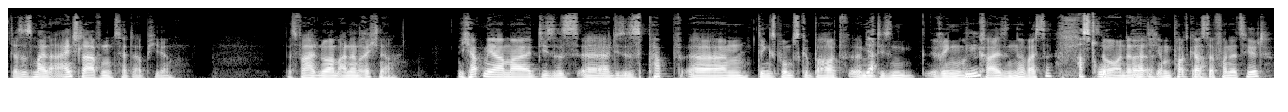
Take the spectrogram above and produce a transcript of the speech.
Das ist mein Einschlafen-Setup hier. Das war halt nur am anderen Rechner. Ich habe mir ja mal dieses äh, dieses Papp ähm, Dingsbums gebaut äh, mit Ja. diesen Ringen und Kreisen, ne, weißt du? Astro- So und dann äh, hatte ich im Podcast davon erzählt.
